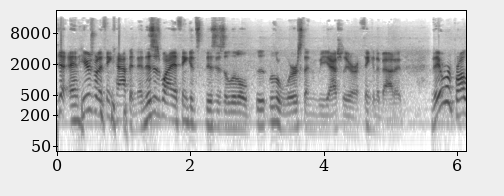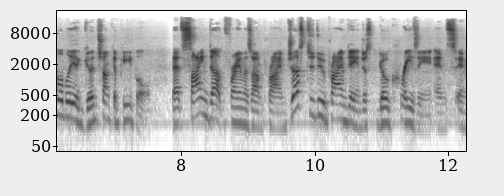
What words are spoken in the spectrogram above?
Yeah, and here's what I think happened, and this is why I think it's this is a little a little worse than we actually are thinking about it. There were probably a good chunk of people that signed up for Amazon Prime just to do Prime Day and just go crazy and and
